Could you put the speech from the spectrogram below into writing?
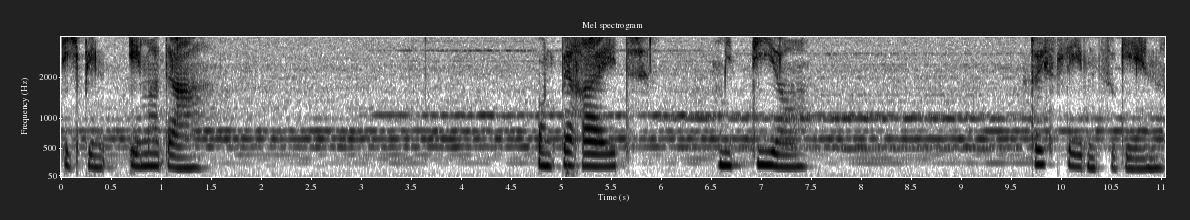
Ich bin immer da und bereit, mit dir durchs Leben zu gehen.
